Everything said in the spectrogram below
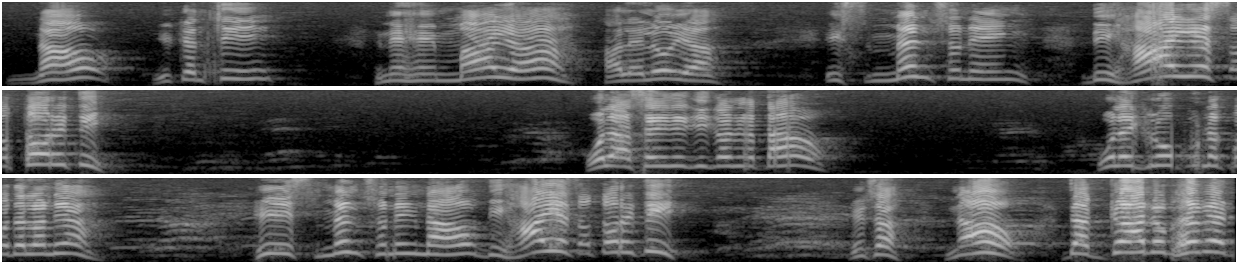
Now, you can see Nehemiah, hallelujah, is mentioning the highest authority. Wala sa inigikan nga tao. Wala grupo nagpadala niya. He is mentioning now the highest authority. Yun sa, now, the God of heaven.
